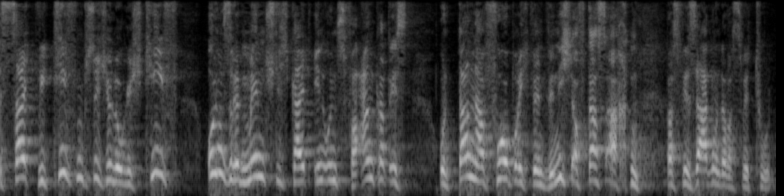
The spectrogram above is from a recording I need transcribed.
Es zeigt, wie tiefenpsychologisch tief unsere Menschlichkeit in uns verankert ist und dann hervorbricht, wenn wir nicht auf das achten, was wir sagen oder was wir tun.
